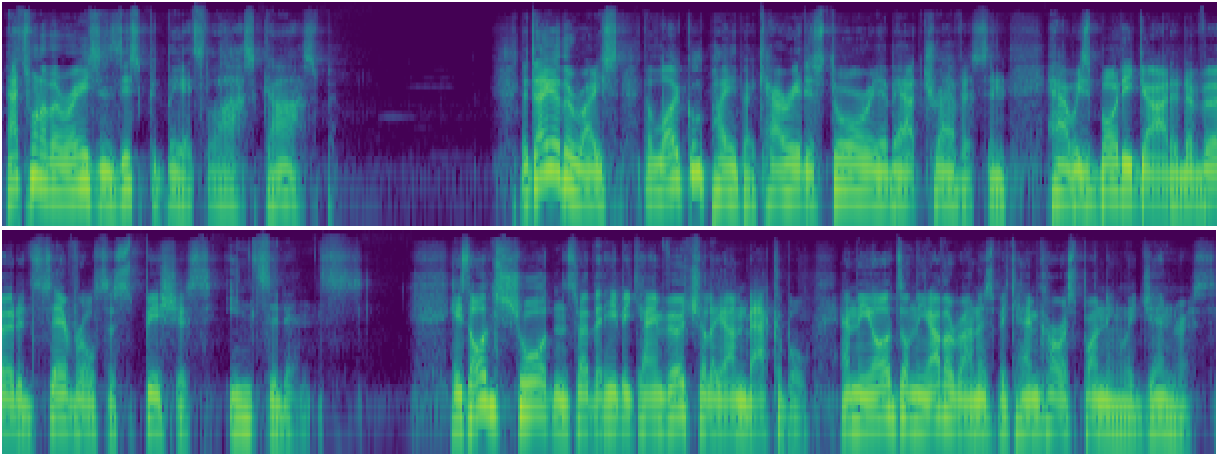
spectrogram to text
That's one of the reasons this could be its last gasp. The day of the race, the local paper carried a story about Travis and how his bodyguard had averted several suspicious incidents. His odds shortened so that he became virtually unbackable, and the odds on the other runners became correspondingly generous.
